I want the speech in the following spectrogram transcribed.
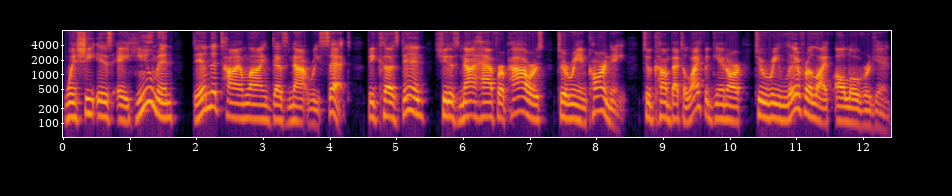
when she is a human, then the timeline does not reset, because then she does not have her powers to reincarnate, to come back to life again, or to relive her life all over again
